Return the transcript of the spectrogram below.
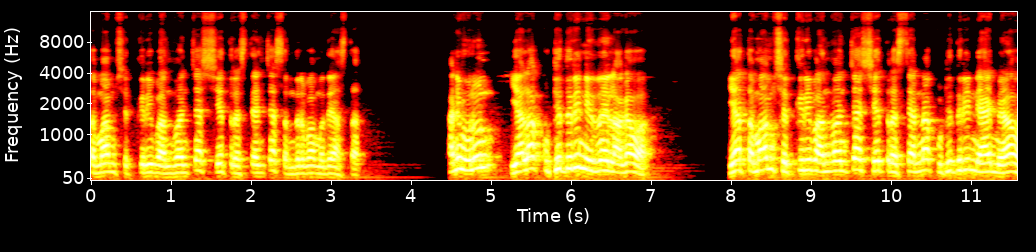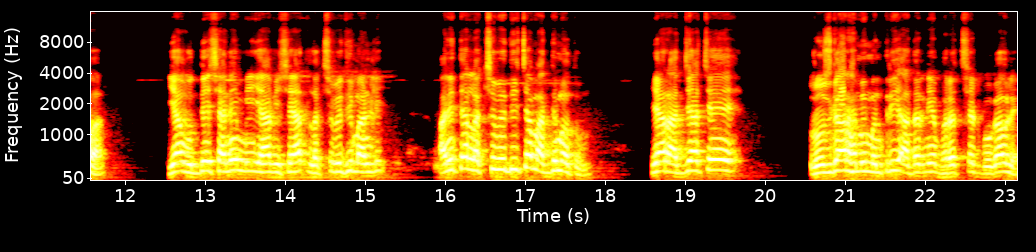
तमाम शेतकरी बांधवांच्या शेतरस्त्यांच्या संदर्भामध्ये असतात. आणि म्हणून याला कुठेतरी निर्णय लागावा. या तमाम शेतकरी बांधवांच्या शेत रस्त्यांना कुठेतरी न्याय मिळावा. या उद्देशाने मी या विषयात लक्षवेधी मांडली. आणि त्या लक्षवेधीच्या माध्यमातून या राज्याचे रोजगार हमी मंत्री आदरणीय भरतशेठ गोगावले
